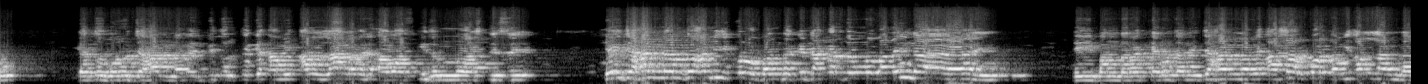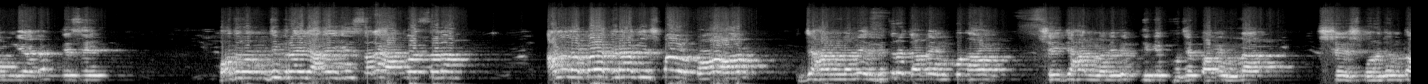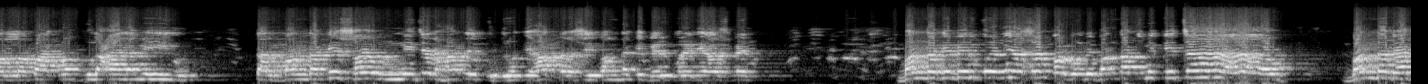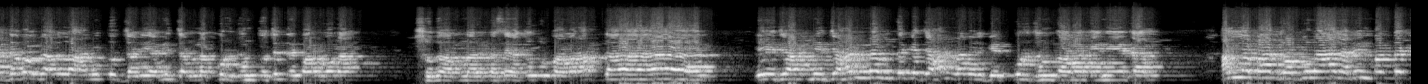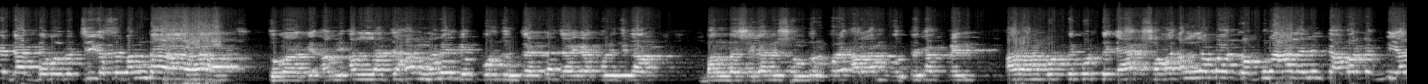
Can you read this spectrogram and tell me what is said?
এত বড় ভিতর থেকে আমি আল্লাহ নামের আওয়াজ কি জন্য আসতেছে? এই জাহান্নাম তো আমি কোনো বান্দাকে ডাকার জন্য বানাই নাই। এই বান্দারা কেন জানে জাহান্নামে আসার পর আমি আল্লাহর নাম নিয়ে ডাকতেছে? হযরত জিব্রাইল আলাইহিস সালাম তার বান্দাকে স্বয়ং নিজের হাতে কুদরতি হাত দ্বারা সেই বান্দাকে বের করে নিয়ে আসবেন। বান্দাকে বের করে নিয়ে আসার পর বলবে, বান্দা, তুমি কে চাও? বান্দা ডাক বলবে, আল্লাহ, আমি তো জানি আমি জান্নাত পর্যন্ত যেতে পারব না। শুধু আপনার কাছে এতটুকু আমার আবদার। যে আপনি জাহান্নাম থেকে জাহান্নামের গেট পর্যন্ত আমাকে নিয়ে যান। আল্লাহ পাক রব্বুল আলামিন বান্দাকে ডাক বলবে, ঠিক আছে বান্দা, তোমাকে আমি আল্লাহ জাহান্নামের গেট পর্যন্ত একটা জায়গা করে দিলাম। বান্দা সেখানে সুন্দর করে আরাম করতে থাকবেন। আরাম করতে করতে এক সময় আল্লাহ পাক রব্বুল আলামিনকে আবার ডাকবি ইয়া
